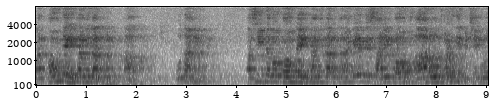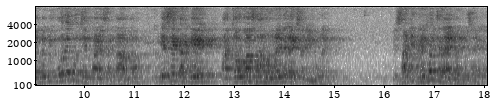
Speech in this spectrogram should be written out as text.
ਪਰ ਕੌਮ ਦੇ ਹਿੱਤਾਂ ਦੀ ਗੱਲ ਹੋਵੇ ਤਾਂ ਉਹਦਾ ਨਹੀਂ। ਅਸੀਂ ਜਦੋਂ ਕੌਮ ਦੇ ਹਿੱਤਾਂ ਦੀ ਗੱਲ ਕਰਾਂਗੇ ਤੇ ਸਾਰੀ ਕੌਮ ਆਲ ਓਵਰ ਵਰਲਡ ਦੇ ਪਿੱਛੇ ਖੜੋਏਗੀ ਉਹਦੇ ਤੋਂ ਚਿੰਤਾ ਹੈ ਸਰਕਾਰ ਨੂੰ। ਇਸੇ ਕਰਕੇ ਆ 14 ਸਾਲ ਹੋ ਰਹੇ ਤੇ ਇਲੈਕਸ਼ਨ ਨਹੀਂ ਹੋ ਰਹੇ। ਕਿ ਸਾਡੀ ਗ੍ਰਿਫਤ ਚ ਰਹਿ ਜੋ ਕੁਛ ਹੈਗਾ।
